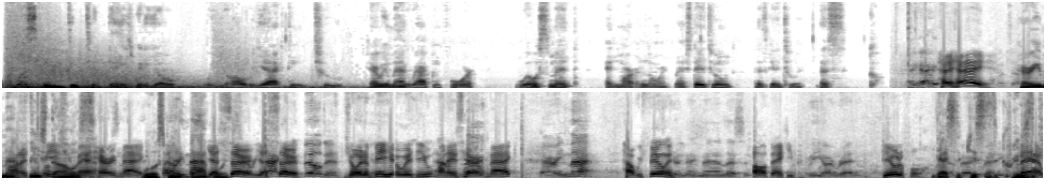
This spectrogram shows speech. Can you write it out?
What's gonna do today's video? We are reacting to Harry Mack rapping for Will Smith and Martin Lawrence. Man, stay tuned. Let's get to it. Let's go. Hey, hey. Harry Mack Honor to meet you, freestyles. man. Harry Mack. Will Smith, Harry bad Mack. boy. Yes, sir. Harry Yes, Mack sir. building. Joy to be here with you. My Harry name's Harry Mack. Mack. Harry Mack. How we Good feeling? name, man. Listen, Oh, thank you. we are ready. Beautiful. That's the, very this is a ready. crazy Man, collab.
